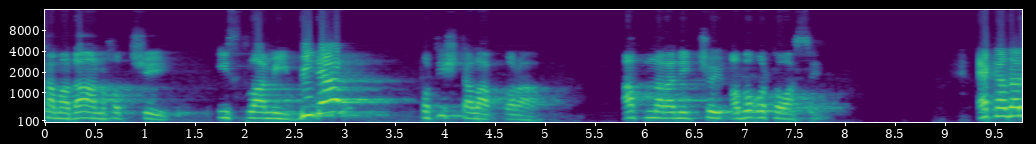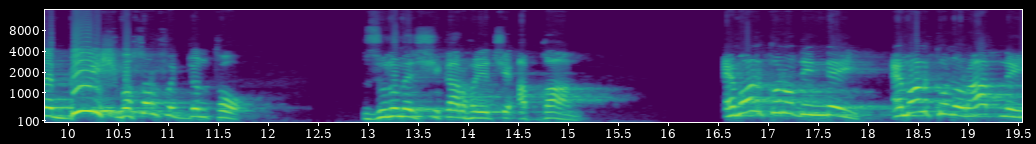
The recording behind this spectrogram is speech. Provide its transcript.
সমাধান হচ্ছে ইসলামী বিধান প্রতিষ্ঠা লাভ করা। আপনারা নিশ্চয়ই অবগত আছে একাধারে বিশ বছর পর্যন্ত জুলুমের শিকার হয়েছে আফগান। এমন কোনো দিন নেই, এমন কোনো রাত নেই,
